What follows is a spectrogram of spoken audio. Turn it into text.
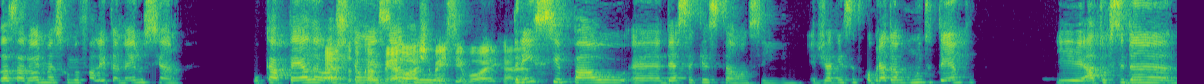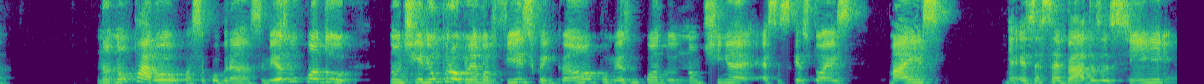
Lazzaroni, mas como eu falei também, Luciano, o Capela, eu Essa acho que é um Capela, exemplo né? principal é, dessa questão. Assim, ele já vinha sendo cobrado há muito tempo e a torcida não, não parou com essa cobrança, mesmo quando não tinha nenhum problema físico em campo, mesmo quando não tinha essas questões mais é, exacerbadas assim,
